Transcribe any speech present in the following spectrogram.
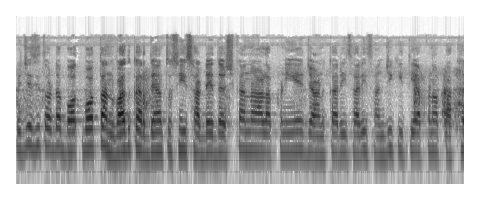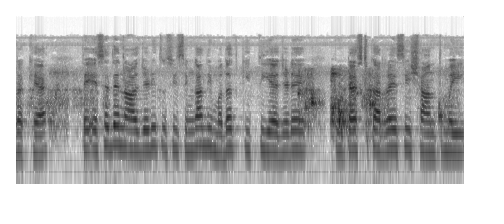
ਵੀਰ ਜੀ ਅਸੀਂ ਤੁਹਾਡਾ ਬਹੁਤ-ਬਹੁਤ ਧੰਨਵਾਦ ਕਰਦੇ ਹਾਂ। ਤੁਸੀਂ ਸਾਡੇ ਦਰਸ਼ਕਾਂ ਨਾਲ ਆਪਣੀ ਇਹ ਜਾਣਕਾਰੀ ਸਾਰੀ ਸਾਂਝੀ ਕੀਤੀ, ਆਪਣਾ ਪੱਖ ਰੱਖਿਆ ਤੇ ਇਸੇ ਦੇ ਨਾਲ ਜਿਹੜੀ ਤੁਸੀਂ ਸਿੰਘਾਂ ਦੀ ਮਦਦ ਕੀਤੀ ਹੈ, ਜਿਹੜੇ ਪ੍ਰੋਟੈਸਟ ਕਰ ਰਹੇ ਸੀ ਸ਼ਾਂਤਮਈ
